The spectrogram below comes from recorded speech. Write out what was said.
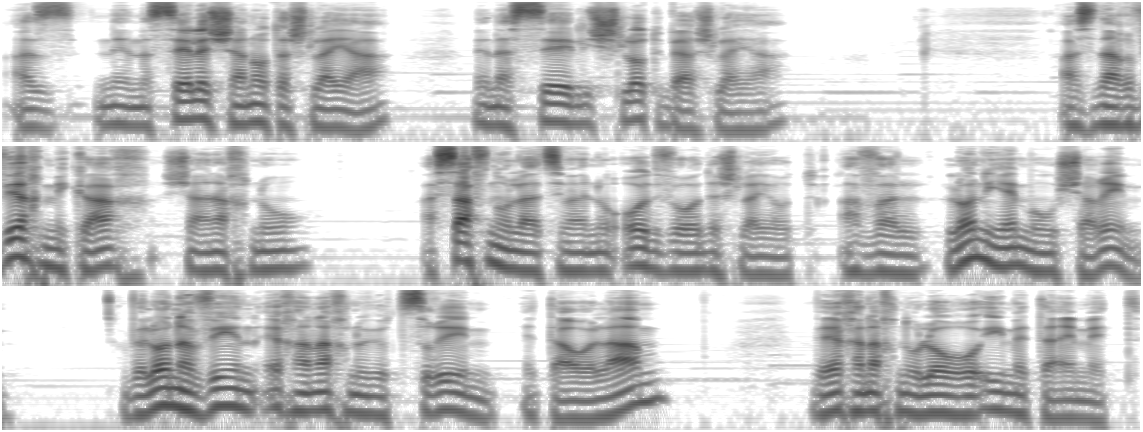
אז ננסה לשנות אשליה, ננסה לשלוט באשליה, אז נרוויח מכך שאנחנו אספנו לעצמנו עוד ועוד אשליות, אבל לא נהיה מאושרים, ולא נבין איך אנחנו יוצרים את העולם, ואיך אנחנו לא רואים את האמת.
